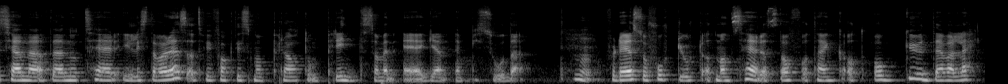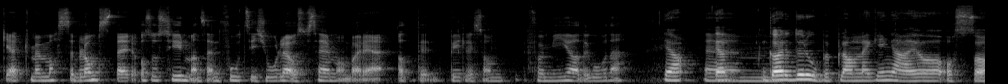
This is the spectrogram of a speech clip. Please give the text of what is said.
kjenner jeg at jeg noterer i lista vår at vi faktisk må prate om print som en egen episode. Mm. For det er så fort gjort at man ser et stoff og tenker at å gud, det var lekkert med masse blomster, og så syr man seg en fots i kjole, og så ser man bare at det blir liksom for mye av det gode. Ja. ja. Um, Garderobeplanlegging er jo også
